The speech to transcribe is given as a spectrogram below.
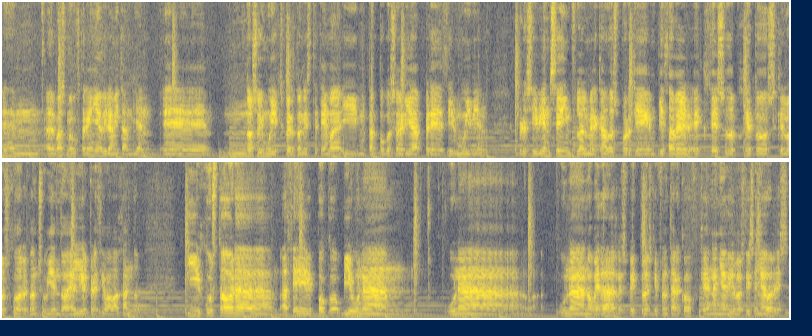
Em, además, me gustaría añadir a mí también, eh, no soy muy experto en este tema y tampoco sabría predecir muy bien, pero si bien se infla el mercado es porque empieza a haber exceso de objetos que los jugadores van subiendo a él y el precio va bajando. Y justo ahora, hace poco, vi una, una, una novedad respecto a Escape Tarkov que han añadido los diseñadores,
